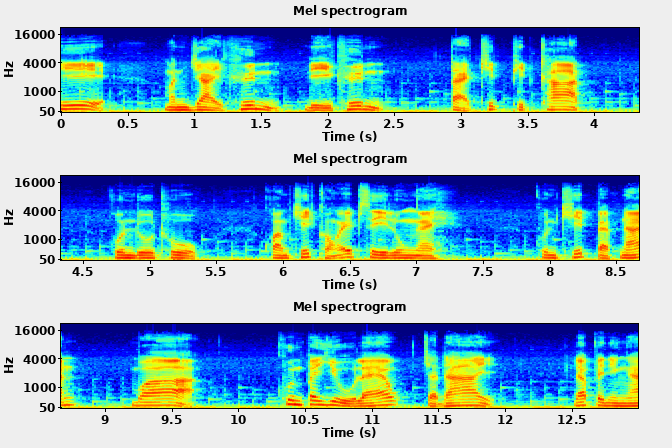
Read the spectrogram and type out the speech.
ที่มันใหญ่ขึ้นดีขึ้น แต่คิดผิดคาด คุณดูถูกความคิดของ FC ลุงไง คุณคิดแบบนั้นว่าคุณไปอยู่แล้วจะได้ แล้วเป็นยังไง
